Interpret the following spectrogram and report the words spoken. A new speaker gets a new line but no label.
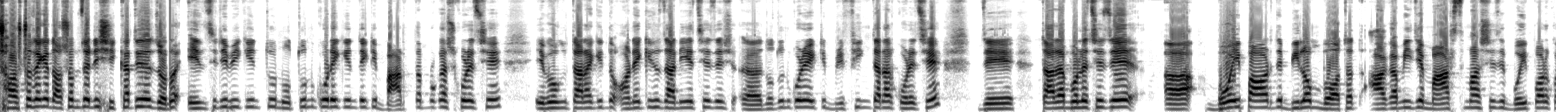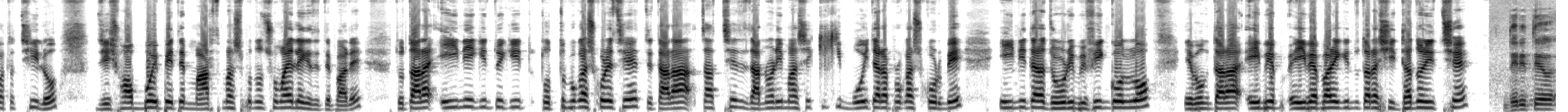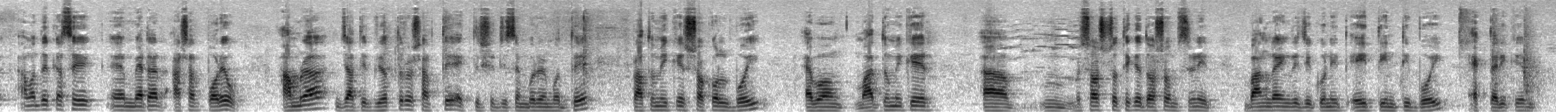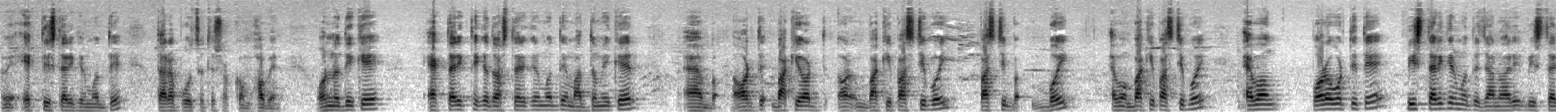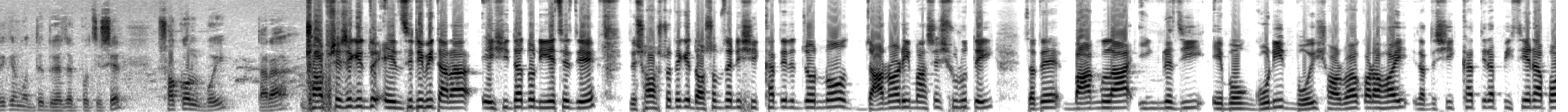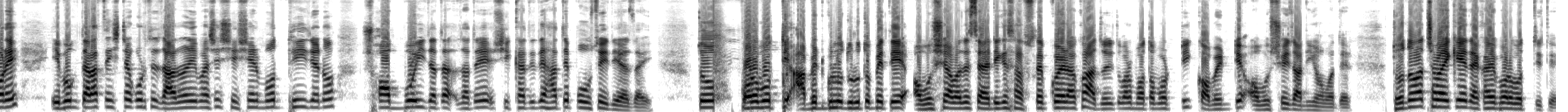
ষষ্ঠ থেকে দশম শ্রেণির শিক্ষার্থীদের জন্য এনসিটিভি কিন্তু নতুন করে কিন্তু একটি বার্তা প্রকাশ করেছে এবং তারা কিন্তু অনেক কিছু জানিয়েছে যে নতুন করে একটি ব্রিফিং তারা করেছে যে, তারা বলেছে যে বই পাওয়ার যে বিলম্ব, অর্থাৎ আগামী যে মার্চ মাসে যে বই পাওয়ার কথা ছিল, যে সব বই পেতে মার্চ মাস পর্যন্ত সময় লেগে যেতে পারে। তো তারা এই নিয়ে কিন্তু কি তথ্য প্রকাশ করেছে যে তারা চাচ্ছে যে জানুয়ারি মাসে কি কি বই তারা প্রকাশ করবে, এই নিয়ে তারা জরুরি ব্রিফিং করল এবং তারা এই এই ব্যাপারে কিন্তু তারা সিদ্ধান্ত নিচ্ছে।
দেরিতে আমাদের কাছে ম্যাটার আসার পরেও আমরা জাতির বৃহত্তর স্বার্থে একত্রিশে ডিসেম্বরের মধ্যে প্রাথমিকের সকল বই এবং মাধ্যমিকের ষষ্ঠ থেকে দশম শ্রেণির বাংলা, ইংরেজি, গণিত এই তিনটি বই এক তারিখের, একত্রিশ তারিখের মধ্যে তারা পৌঁছতে সক্ষম হবেন। অন্যদিকে এক তারিখ থেকে দশ তারিখের মধ্যে মাধ্যমিকের অর্ধে, বাকি অর্ধ বাকি পাঁচটি বই পাঁচটি বই এবং বাকি পাঁচটি বই এবং পরবর্তীতে বিশ তারিখের মধ্যে, জানুয়ারির বিশ তারিখের মধ্যে দু হাজার পঁচিশের সকল বই তারা
সবশেষে কিন্তু এনসিটিভি তারা এই সিদ্ধান্ত নিয়েছে যে ষষ্ঠ থেকে দশম শ্রেণির শিক্ষার্থীদের জন্য জানুয়ারি মাসের শুরুতেই যাতে বাংলা, ইংরেজি এবং গণিত বই সরবরাহ করা হয়, যাতে শিক্ষার্থীরা পিছিয়ে না পড়ে এবং তারা চেষ্টা করছে জানুয়ারি মাসের শেষের মধ্যেই যেন সব বই যাতে শিক্ষার্থীদের হাতে পৌঁছে দেওয়া যায়। তো পরবর্তী আপডেটগুলো দ্রুত পেতে অবশ্যই আমাদের চ্যানেলটিকে সাবস্ক্রাইব করে রাখো। আর যদি তোমার মতামতটি কমেন্টে অবশ্যই জানিও আমাদের। ধন্যবাদ সবাইকে। দেখা হয় পরবর্তীতে।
